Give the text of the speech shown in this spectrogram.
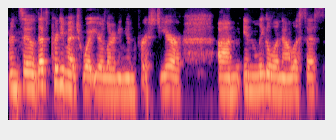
And so that's pretty much what you're learning in first year um, in legal analysis,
